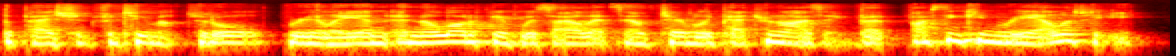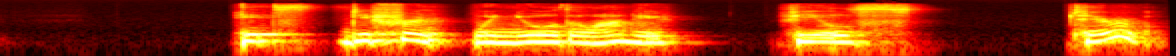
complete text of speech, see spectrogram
the patient for too much at all, really. And, and a lot of people would say, oh, that sounds terribly patronising. But I think in reality, it's different when you're the one who feels terrible.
